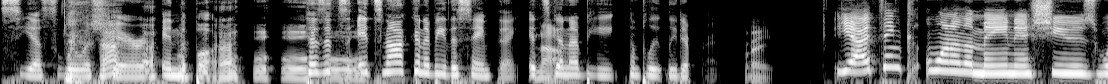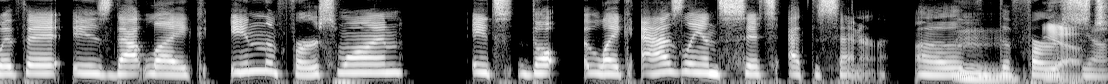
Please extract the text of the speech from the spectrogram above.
C.S. Lewis shared in the book because it's it's not going to be the same thing. It's No. going to be completely different. right Yeah, I think one of the main issues with it is that like in the first one, it's the like Aslan sits at the center of Mm. the first Yeah. Yeah.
